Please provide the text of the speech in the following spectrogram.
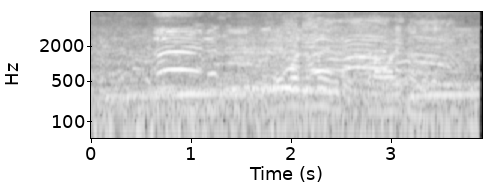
এই পর্যন্ত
